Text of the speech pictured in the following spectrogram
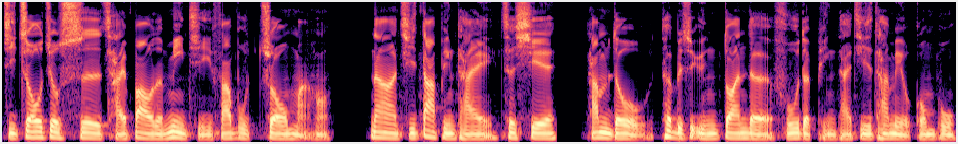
几周就是财报的密集发布周嘛，哈。那其实大平台这些他们都有，特别是云端的服务的平台，其实他们有公布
